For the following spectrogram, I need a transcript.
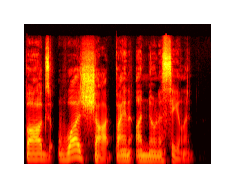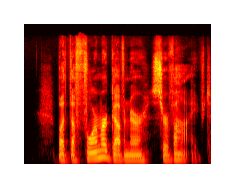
Boggs was shot by an unknown assailant, but the former governor survived.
